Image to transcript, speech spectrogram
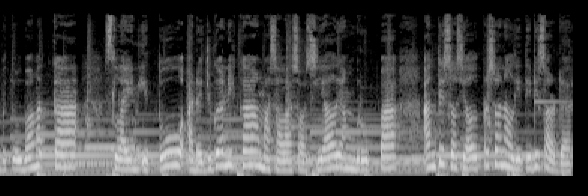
Betul banget kak. Selain itu ada juga nih kak masalah sosial yang berupa antisocial personality disorder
